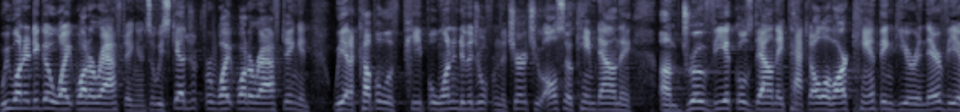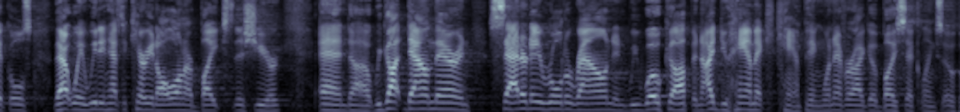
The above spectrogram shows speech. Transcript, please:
we wanted to go whitewater rafting. And so we scheduled for whitewater rafting, and we had a couple of people, one individual from the church who also came down. They um, drove vehicles down, they packed all of our camping gear in their vehicles. That way we didn't have to carry it all on our bikes this year. And uh, we got down there, and Saturday rolled around, and we woke up. And I do hammock camping whenever I go bicycling. So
